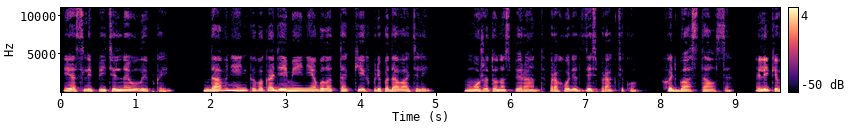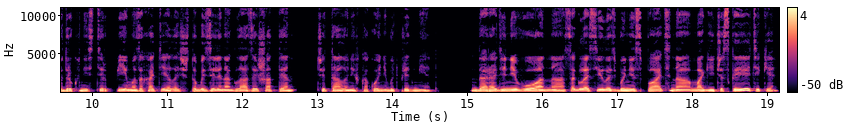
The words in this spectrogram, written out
и ослепительной улыбкой. Давненько в академии не было таких преподавателей. Может, он аспирант, проходит здесь практику? Хоть бы остался. Лике вдруг нестерпимо захотелось, чтобы зеленоглазый шатен читал у них какой-нибудь предмет. Да ради него она согласилась бы не спать на магической этике.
